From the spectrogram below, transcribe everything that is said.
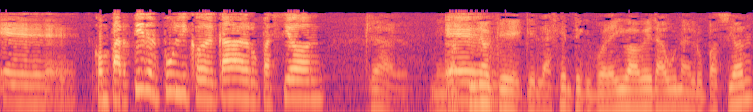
eh, compartir el público de cada agrupación. Claro, me imagino eh, que, que la gente que por ahí va a ver a una agrupación,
